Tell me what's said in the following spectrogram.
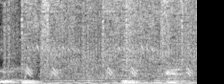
嗯嗯嗯嗯嗯嗯嗯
